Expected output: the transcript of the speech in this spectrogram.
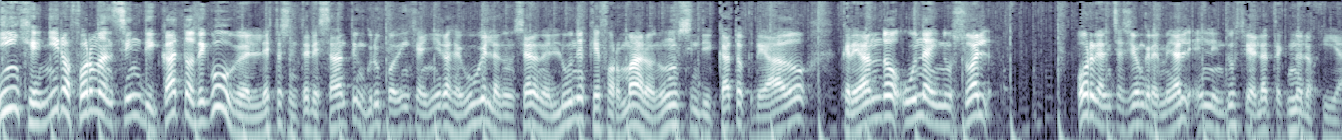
Ingenieros forman sindicato de Google. Esto es interesante. Un grupo de ingenieros de Google anunciaron el lunes que formaron un sindicato creado, creando una inusual organización gremial en la industria de la tecnología.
